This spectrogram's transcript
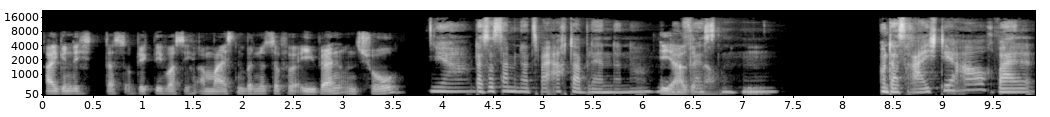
eigentlich das Objektiv, was ich am meisten benutze für Event und Show. Ja, das ist dann mit einer 2,8er Blende, ne? Mit ja, genau. Hm. hm. Und das reicht dir auch, weil,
